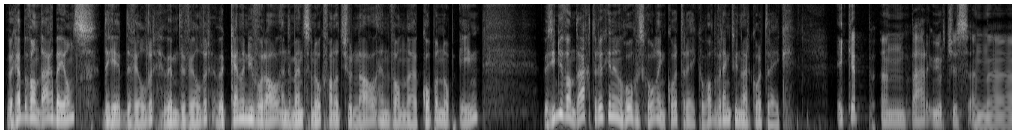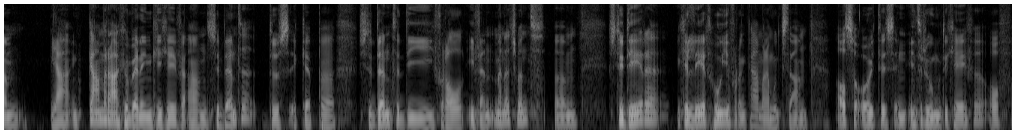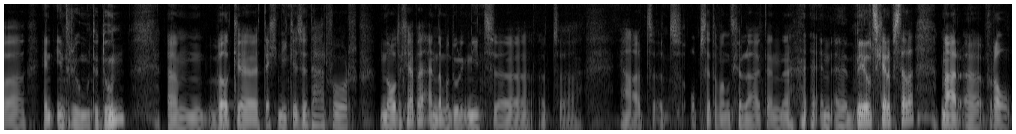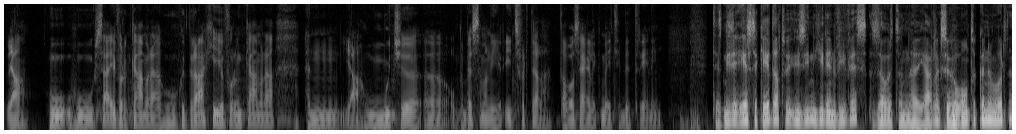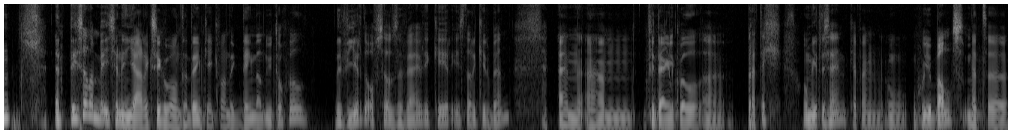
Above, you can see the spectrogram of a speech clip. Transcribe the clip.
We hebben vandaag bij ons de heer De Vilder, Wim De Vilder. We kennen u vooral en de mensen ook van het journaal en van uh, Koppen op 1. We zien u vandaag terug in een hogeschool in Kortrijk. Wat brengt u naar Kortrijk? Ik heb een paar uurtjes een, uh, ja, een cameragewenning gegeven aan studenten. Dus ik heb uh, studenten die vooral eventmanagement um, studeren, geleerd hoe je voor een camera moet staan. Als ze ooit eens een interview moeten geven of uh, een interview moeten doen. Um, welke technieken ze daarvoor nodig hebben. En dan bedoel ik niet uh, het, uh, ja, het, het, opzetten van het geluid en, uh, en, en, het beeld scherp stellen, maar vooral ja, hoe, hoe sta je voor een camera, hoe gedraag je je voor een camera en ja, hoe moet je op de beste manier iets vertellen. Dat was eigenlijk een beetje de training. Het is niet de eerste keer dat we u zien hier in Vives. Zou het een jaarlijkse gewoonte kunnen worden? Het is al een beetje een jaarlijkse gewoonte, denk ik. Want ik denk dat nu toch wel de vierde of zelfs de vijfde keer is dat ik hier ben. En um, ik vind het eigenlijk wel uh, prettig om hier te zijn. Ik heb een, goede band met uh,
